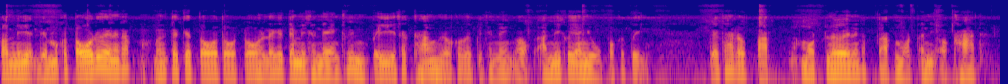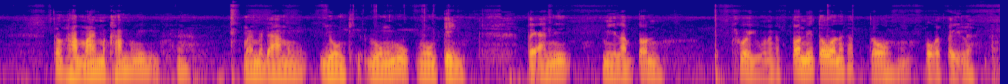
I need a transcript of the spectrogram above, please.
ตอนนี้เดี๋ยวมันก็โตเรื่อยนะครับ มันก็จะโตโตโตแล้วก็จะมีแขนงขึ้นปีสักครั้งเราก็ไปเป็นแขนงออก อันนี้ก็ยังอยู่ปกติ แต่ถ้าเราตัดหมดเลยนะครับ ตัดหมดอันนี้ออกขาด ต้องหาไม้มาค้ำตรงนี้นะไม้มาดามตรงนี้โยงลวงลูกลวงกิ่งแต่อันนี้มีลำต้นช่วยอยู่นะครับ ต้นนี้โตนะครับ โตปกติเลยนะ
